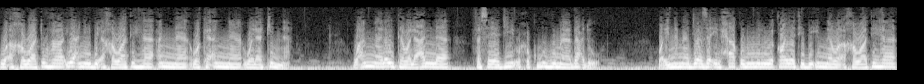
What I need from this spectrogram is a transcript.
وأخواتها يعني بأخواتها أن وكأن ولكن. وأما ليت ولعل فسيجيء حكمهما بعد. وإنما جاز إلحاق نون الوقاية بإن وأخواتها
